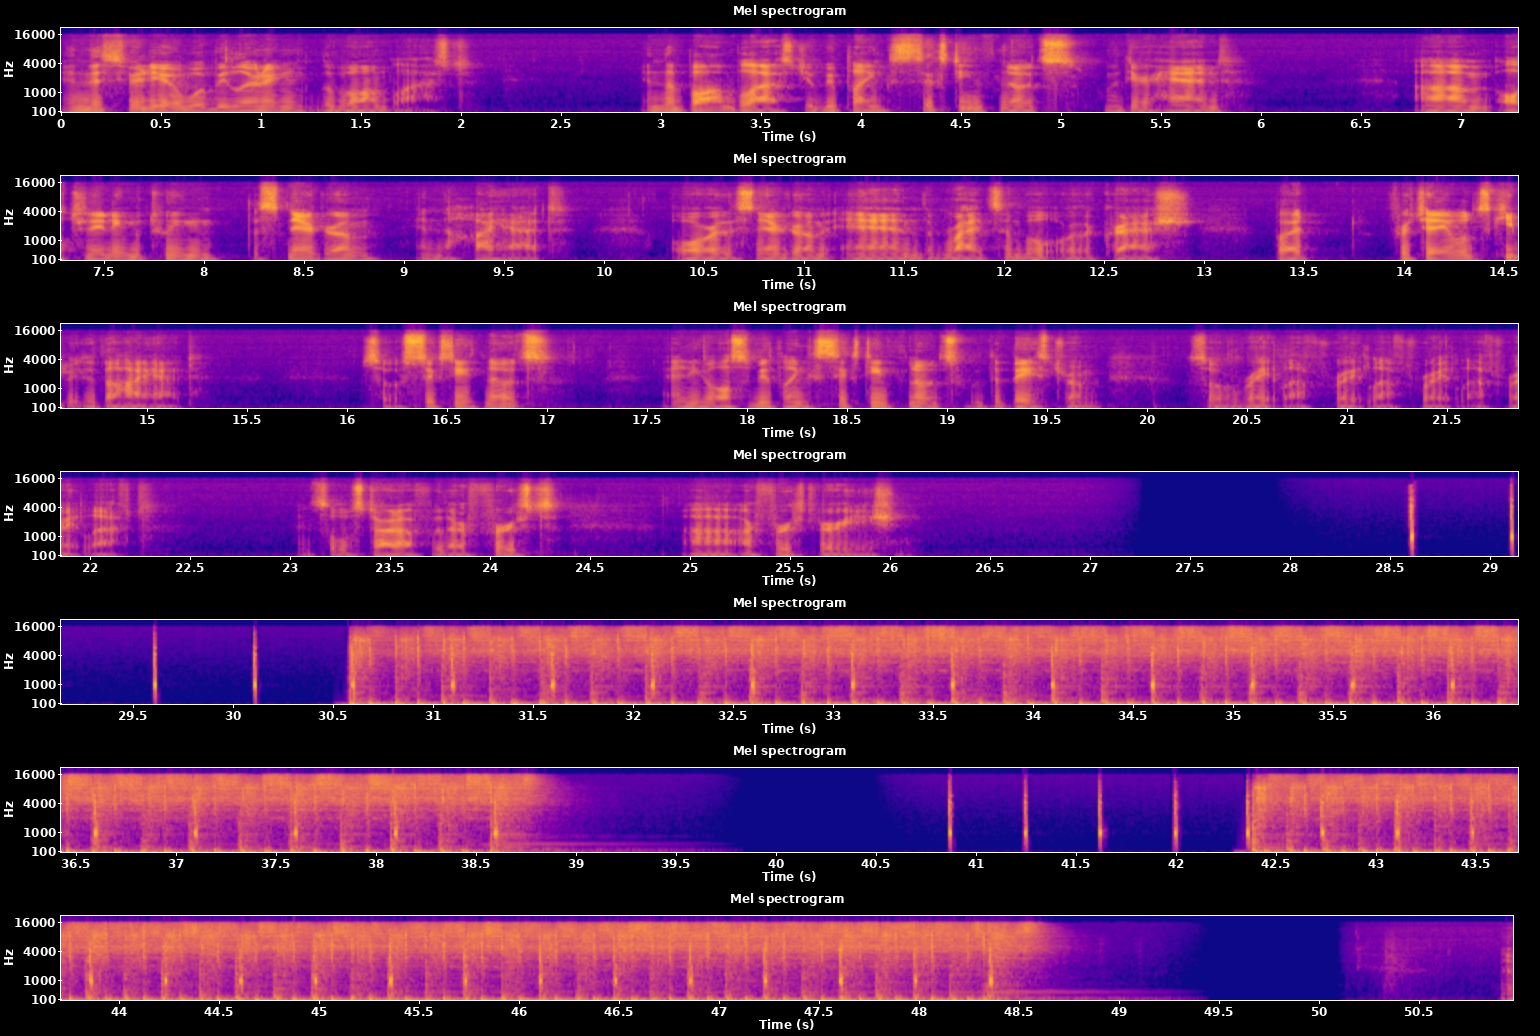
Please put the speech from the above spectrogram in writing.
In this video, we'll be learning the bomb blast. In the bomb blast, you'll be playing 16th notes with your hand, um, alternating between the snare drum and the hi-hat, or the snare drum and the ride cymbal or the crash. But for today, we'll just keep it to the hi-hat. So 16th notes, and you'll also be playing 16th notes with the bass drum. So right, left, right, left, right, left, right, left. And so we'll start off with our first, uh, our first variation.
